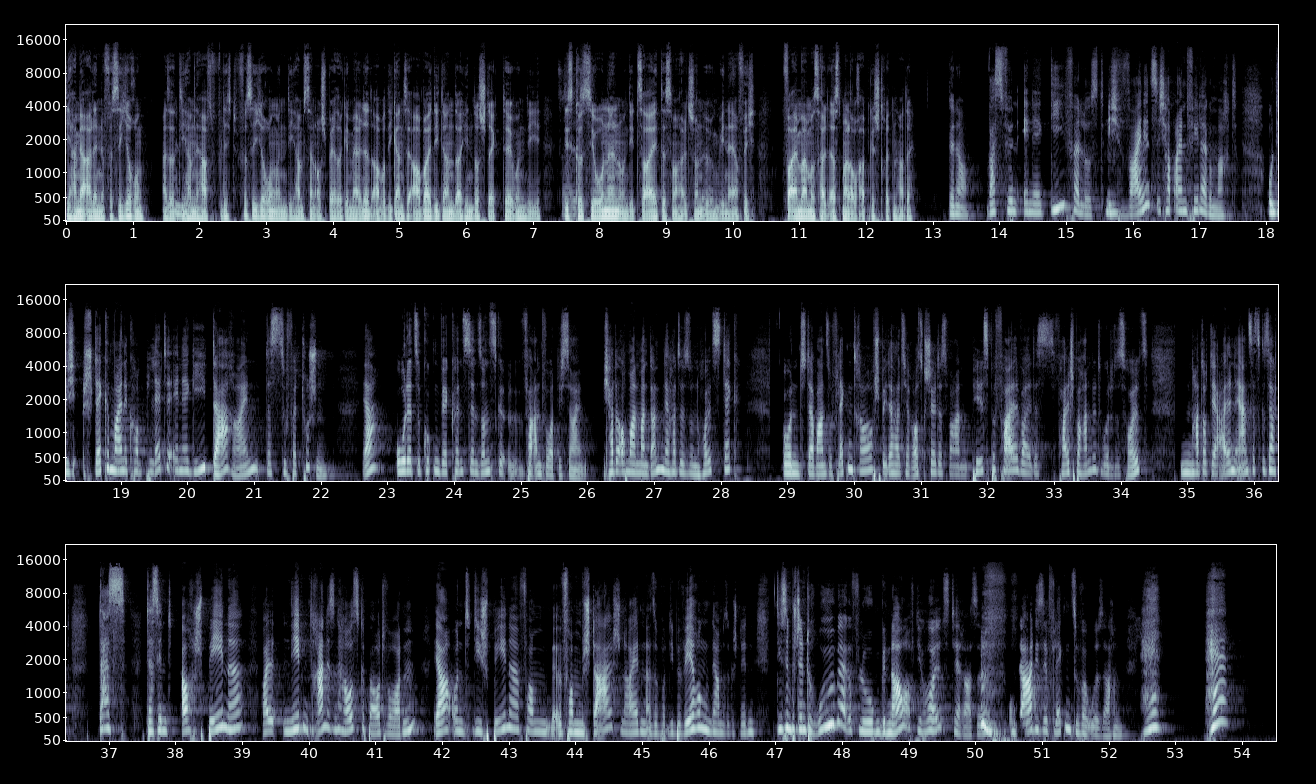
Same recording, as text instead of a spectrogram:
die haben ja alle eine Versicherung. Also die mhm. haben eine Haftpflichtversicherung und die haben es dann auch später gemeldet, aber die ganze Arbeit, die dann dahinter steckte und die Zeit. Diskussionen und die Zeit, das war halt schon irgendwie nervig. Vor allem, weil man es halt erstmal auch abgestritten hatte. Genau. Was für ein Energieverlust. Mhm. Ich weiß, ich habe einen Fehler gemacht und ich stecke meine komplette Energie da rein, das zu vertuschen. Ja? Oder zu gucken, wer könnte es denn sonst verantwortlich sein. Ich hatte auch mal einen Mandanten, der hatte so ein Holzdeck und da waren so Flecken drauf. Später hat sich herausgestellt, das war ein Pilzbefall, weil das falsch behandelt wurde, das Holz. Dann hat doch der allen Ernstes gesagt, das, das sind auch Späne, weil nebendran ist ein Haus gebaut worden, ja, und die Späne vom, vom Stahl schneiden, also die Bewährungen, die haben sie geschnitten, die sind bestimmt rübergeflogen, genau auf die Holzterrasse, um da diese Flecken zu verursachen. Hä? Hä?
